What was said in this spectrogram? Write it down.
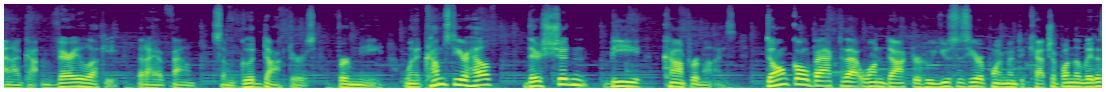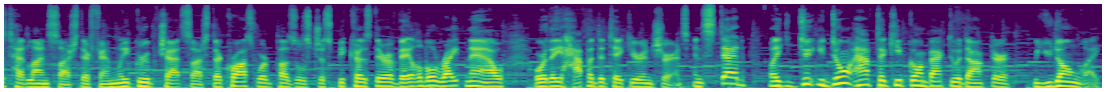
And I've gotten very lucky that I have found some good doctors for me. When it comes to your health, there shouldn't be compromise. Don't go back to that one doctor who uses your appointment to catch up on the latest headlines slash their family group chat slash their crossword puzzles just because they're available right now or they happen to take your insurance. Instead, like you don't have to keep going back to a doctor who you don't like.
